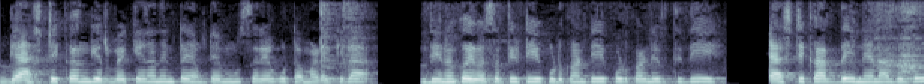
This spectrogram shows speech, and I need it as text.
ಗ್ಯಾಸ್ಟಿಕ್ ಹಂಗೆ ಇರ್ಬೇಕೇನೋ ನಿನ್ನ ಟೈಮ್ ಟೈಮ್ ಸರಿಯಾಗಿ ಊಟ ಮಾಡೋಕ್ಕಿಲ್ಲ. ದಿನಕ್ಕೆ ಐವತ್ತು ಸತಿ ಟೀ ಕುಡ್ಕೊಂಡು ಟೀ ಕುಡ್ಕೊಂಡಿರ್ತಿದ್ದಿ ಗ್ಯಾಸ್ಟಿಕ್ ಆಗದೆ ಇನ್ನೇನಾದದು?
